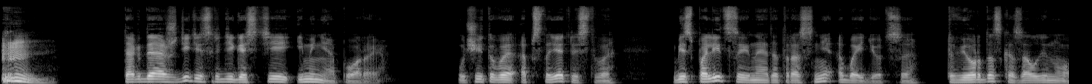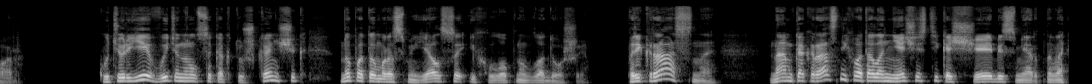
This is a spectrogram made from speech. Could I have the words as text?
Тогда ждите среди гостей и меня, Пуаре. Учитывая обстоятельства, без полиции на этот раз не обойдется, твердо сказал Ленуар. Кутюрье вытянулся как тушканщик, но потом рассмеялся и хлопнул в ладоши. «Прекрасно! Нам как раз не хватало нечисти Кощея Бессмертного.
